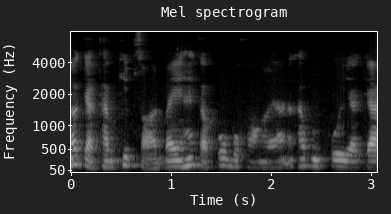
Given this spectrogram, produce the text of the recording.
นอกจากทำคลิปสอนไปให้กับผู้ปกครองแล้วนะครับ คุณครูอยากจะ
